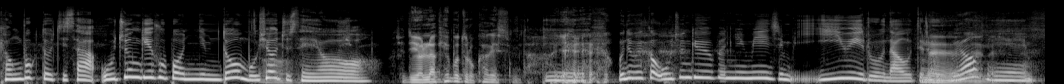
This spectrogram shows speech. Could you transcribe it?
경북도지사 오준기 후보님도 모셔주세요. 저도 연락해 보도록 하겠습니다. 예. 오늘 보니까 오준규 후보님이 지금 2위로 나오더라고요. 네, 네, 네. 예.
